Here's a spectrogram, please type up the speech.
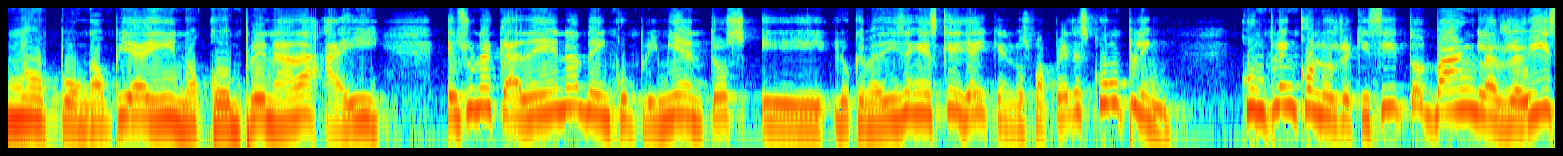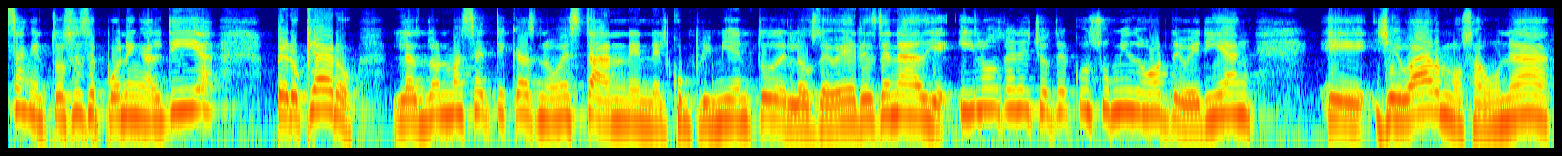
no ponga un pie ahí, no compre nada ahí. Es una cadena de incumplimientos y lo que me dicen es que ya y que en los papeles cumplen cumplen con los requisitos, van, las revisan, entonces se ponen al día, pero claro, las normas éticas no están en el cumplimiento de los deberes de nadie y los derechos del consumidor deberían eh, llevarnos a una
